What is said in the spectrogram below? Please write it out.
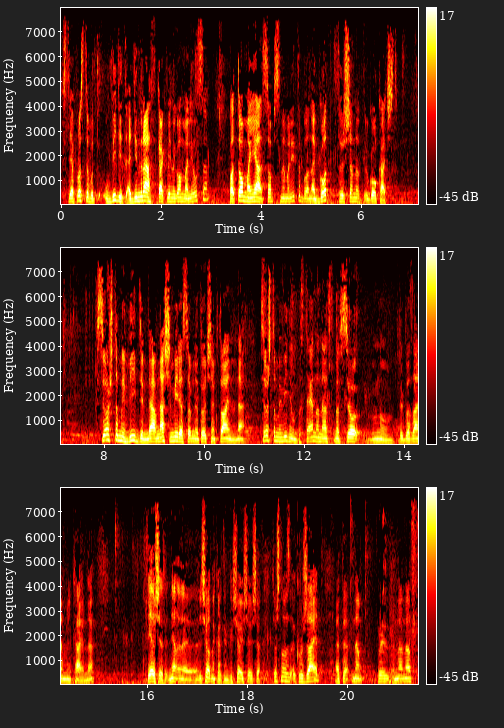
Если я просто вот увидеть один раз, как Вильнагон молился, потом моя собственная молитва была на год совершенно другого качества. Все, что мы видим, да, в нашем мире особенно это очень актуально, да, все, что мы видим, постоянно нас на все ну, перед глазами мелькает, да. Следующая, э, еще одна картинка, еще, еще, еще. Все, что нас окружает, это нам, на нас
